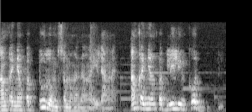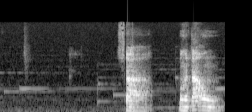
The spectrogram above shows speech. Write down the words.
ang kanyang pagtulong sa mga nangailangan, ang kanyang paglilingkod sa mga taong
